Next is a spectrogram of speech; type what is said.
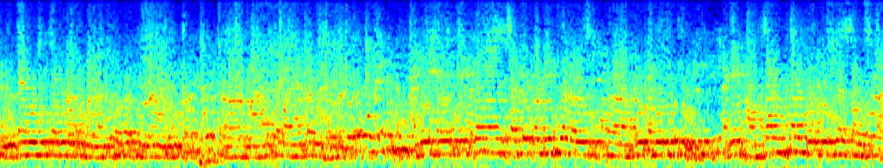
आणि त्यानिमित्ताने माझं महाराष्ट्रभर फिरणं परिस्थिती आणि संस्था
